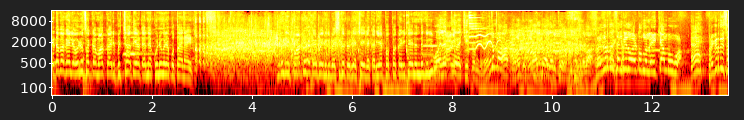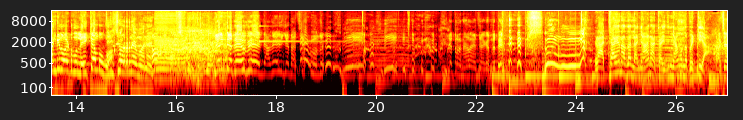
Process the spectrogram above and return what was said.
ഇടവകയിലെ ഒരു സംഘം ആൾക്കാർ പിച്ചാത്തിയായിട്ട് എന്നെ കുഞ്ഞുകുഞ്ഞെ കുത്താനായിട്ട് ഇവന്റെ ഈ പാട്ടോടെ കേൾപ്പോ എനിക്ക് വെച്ചിട്ട് ഒരു രക്ഷയില്ല കറിയപ്പ കഴിക്കാൻ എന്തെങ്കിലും ഒലക്കി വെച്ചിട്ടുണ്ട്. പ്രകൃതി സംഗീതമായിട്ടൊന്ന് ലയിക്കാൻ പോവുക പ്രകൃതി സംഗീതമായിട്ടൊന്ന് ലയിക്കാൻ പോവുക തിരിച്ചു വരണേ മോനെ എന്റെ അമേരിക്കൻ. എത്ര നാളായി അച്ഛാ കണ്ടിട്ട്? എടാ അച്ചായൻ അതല്ല ഞാൻ അച്ചായ ഇത് ഞാൻ കൊന്ന പെട്ടിയാ. അച്ഛാ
